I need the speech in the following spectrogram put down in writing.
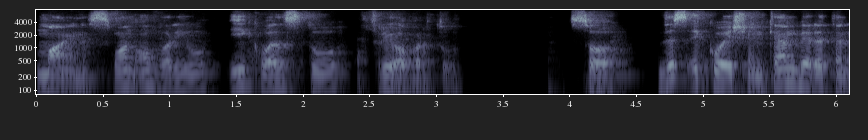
minus 1 over u equals to 3 over 2. So this equation can be written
